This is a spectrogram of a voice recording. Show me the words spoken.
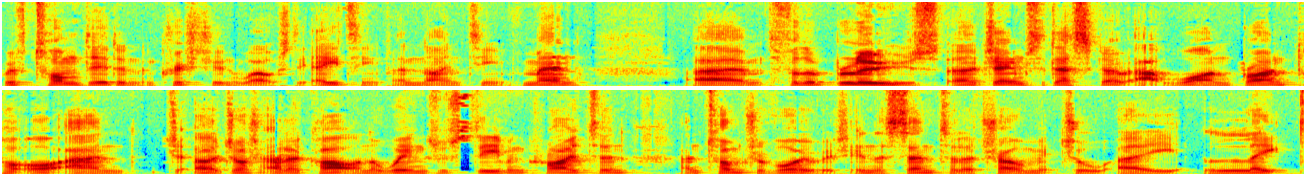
with Tom Dearden and Christian Welch, the 18th and 19th men. Um, for the Blues, uh, James Tedesco at one, Brian To'o and uh, Josh Addo-Carr on the wings, with Stephen Crichton and Tom Trbojevic in the centre. Latrell Mitchell, a late,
